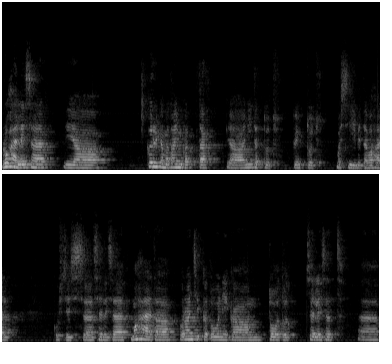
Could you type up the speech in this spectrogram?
rohelise ja kõrgema taimkatte ja niidetud küntud massiivide vahel, kus siis äh, sellise maheda oranžika tooniga on toodud sellised äh,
